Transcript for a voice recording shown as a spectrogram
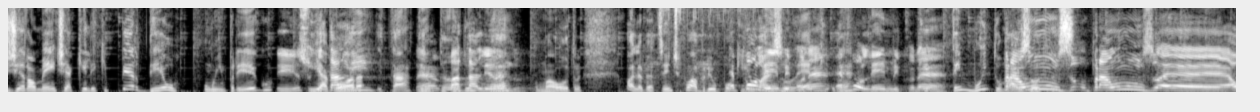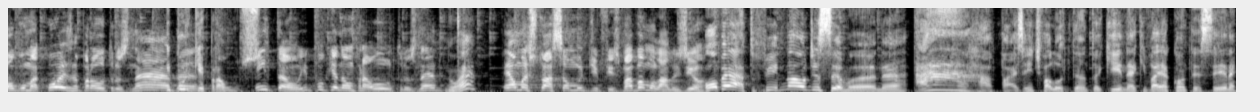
geralmente é aquele que perdeu um emprego Isso, e tá agora está né, tentando batalhando. né, uma outra. Olha, Beto, se a gente for abrir um É pouquinho mais o polêmico, leque, né? É polêmico, né? Que tem muito Pra mais uns, outros. Pra uns é alguma coisa, pra outros nada. E por que pra uns? Então, e por que não pra outros, né? Não é? É uma situação muito difícil. Mas vamos lá, Luizinho. Ô Beto, final de semana. Ah, rapaz, a gente falou tanto aqui, né, que vai acontecer, né?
